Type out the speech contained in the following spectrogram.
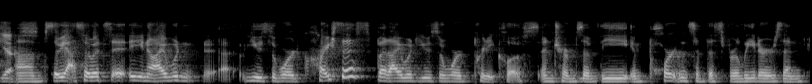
Yes. Um, so yeah, so it's you know I wouldn't uh, use the word crisis, but I would use a word pretty close in terms of the importance of this for leaders and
